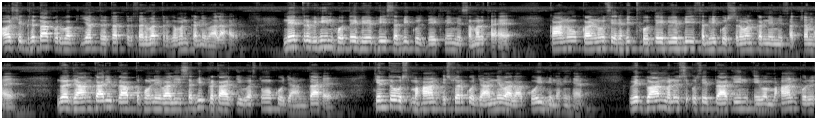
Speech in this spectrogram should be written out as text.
और शीघ्रतापूर्वक यत्र तत्र सर्वत्र गमन करने वाला है। नेत्र विहीन होते हुए भी सभी कुछ देखने में समर्थ है। कानों, कर्णों से रहित होते हुए भी सभी कुछ श्रवण करने में सक्षम है। वह जानकारी प्राप्त होने वाली सभी प्रकार की वस्तुओं को जानता है। किंतु उस महान ईश्वर को जानने वाला कोई भी नहीं है। विद्वान मनुष्य उसे प्राचीन एवं महान पुरुष,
